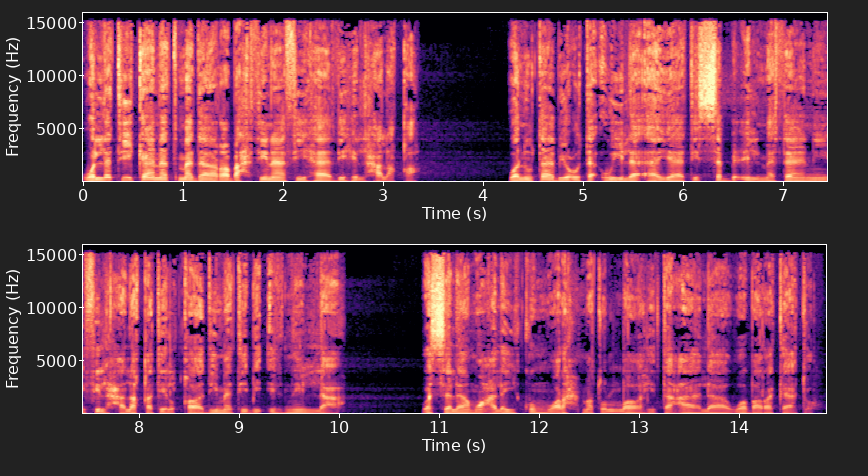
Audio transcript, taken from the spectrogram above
والتي كانت مدار بحثنا في هذه الحلقة. ونتابع تأويل آيات السبع المثاني في الحلقة القادمة بإذن الله. والسلام عليكم ورحمة الله تعالى وبركاته.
